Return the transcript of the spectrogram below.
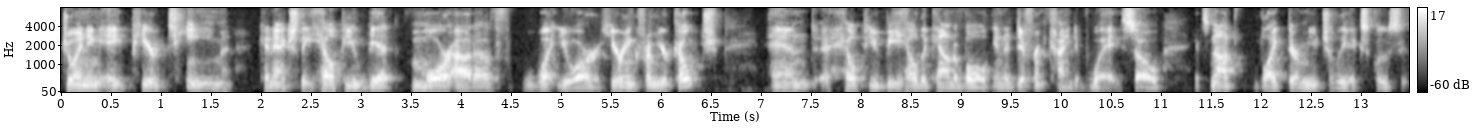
joining a peer team can actually help you get more out of what you are hearing from your coach and help you be held accountable in a different kind of way. So it's not like they're mutually exclusive.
